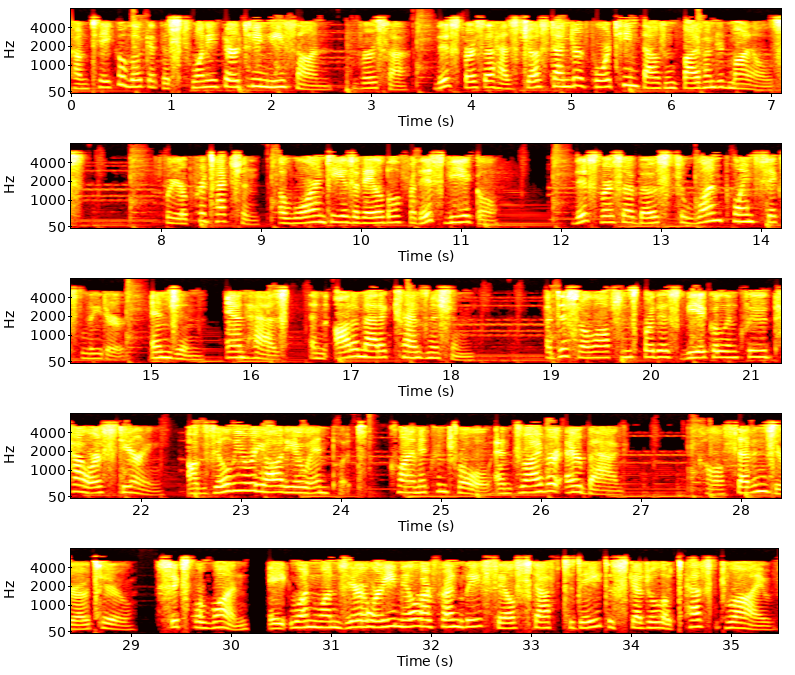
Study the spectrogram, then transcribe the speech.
Come take a look at this 2013 Nissan Versa. This Versa has just under 14,500 miles. For your protection, a warranty is available for this vehicle. This Versa boasts a 1.6-liter engine, and has an automatic transmission. Additional options for this vehicle include power steering, auxiliary audio input, climate control and driver airbag. Call 702-641-8110 or email our friendly sales staff today to schedule a test drive.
